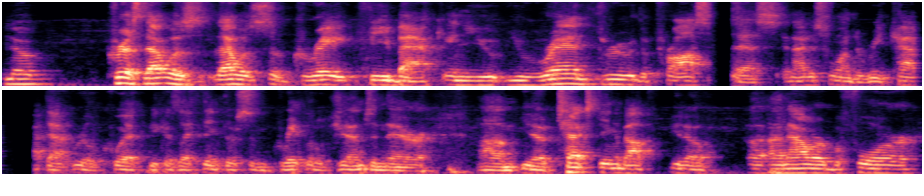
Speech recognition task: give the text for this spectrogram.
You know, Chris, that was that was some great feedback, and you you ran through the process, and I just wanted to recap that real quick because I think there's some great little gems in there. Um, you know, texting about you know an hour before,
